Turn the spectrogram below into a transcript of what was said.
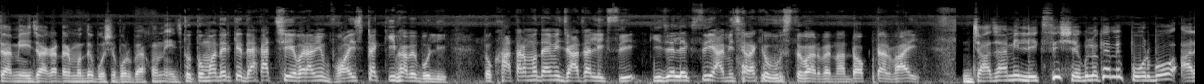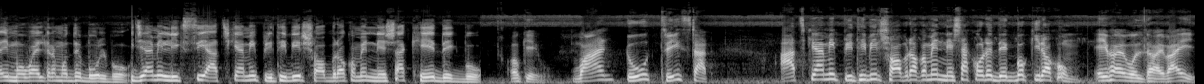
তো আমি এই জায়গাটার মধ্যে বসে পড়ব এখন। এই তো তোমাদেরকে দেখাচ্ছি, এবার আমি ভয়েসটা কীভাবে বলি। তো খাতার মধ্যে আমি যা যা লিখছি, কি যে লিখছি, আমি ছাড়া কেউ বুঝতে পারবে না ডক্টর ভাই। যা যা আমি লিখছি, সেগুলোকে আমি পড়ব আর এই মোবাইলটার মধ্যে বলব। যে আমি লিখছি, আজকে আমি পৃথিবীর সব রকমের নেশা খেয়ে দেখব। Okay one two three start আজকে আমি পৃথিবীর সব রকমের নেশা করে দেখব কীরকম। এইভাবে বলতে হয় ভাই।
